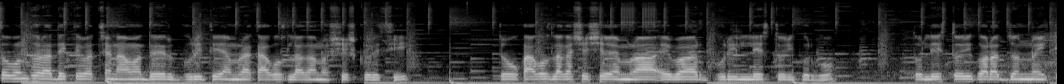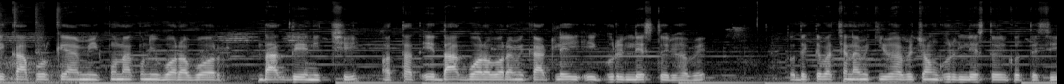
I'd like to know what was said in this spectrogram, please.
তো বন্ধুরা দেখতে পাচ্ছেন আমাদের ঘুড়িতে আমরা কাগজ লাগানো শেষ করেছি। তো কাগজ লাগা শেষে আমরা এবার ঘুড়ির লেস তৈরি করব। তো লেস তৈরি করার জন্য একটি কাপড়কে আমি কোনাকুনি বরাবর দাগ দিয়ে নিচ্ছি। অর্থাৎ এই দাগ বরাবর আমি কাটলেই এই ঘুড়ির লেস তৈরি হবে। তো দেখতে পাচ্ছেন আমি কীভাবে চং ঘুড়ির লেস তৈরি করতেছি।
